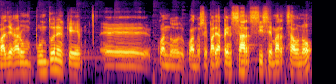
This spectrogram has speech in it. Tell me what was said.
va a llegar a un punto en el que cuando, cuando se pare a pensar si se marcha o no,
